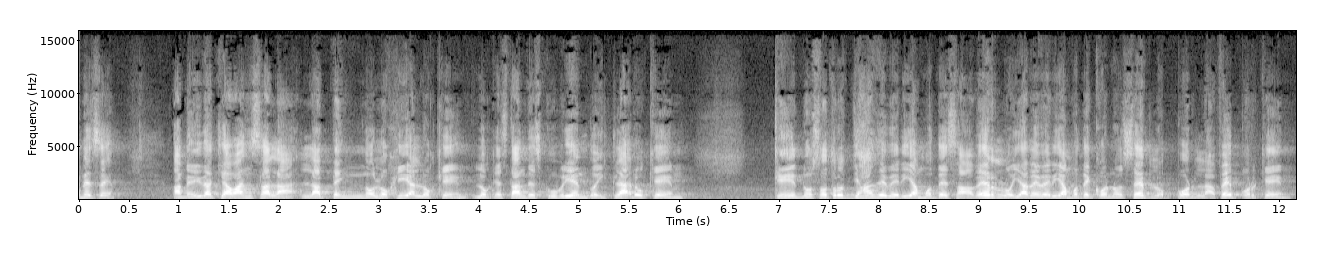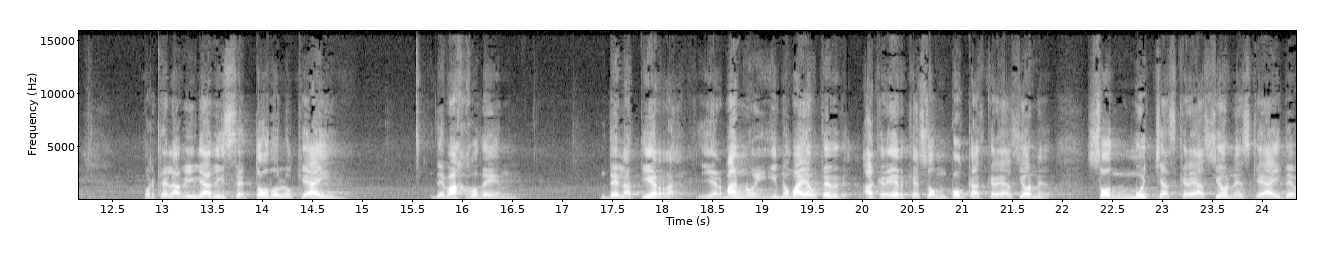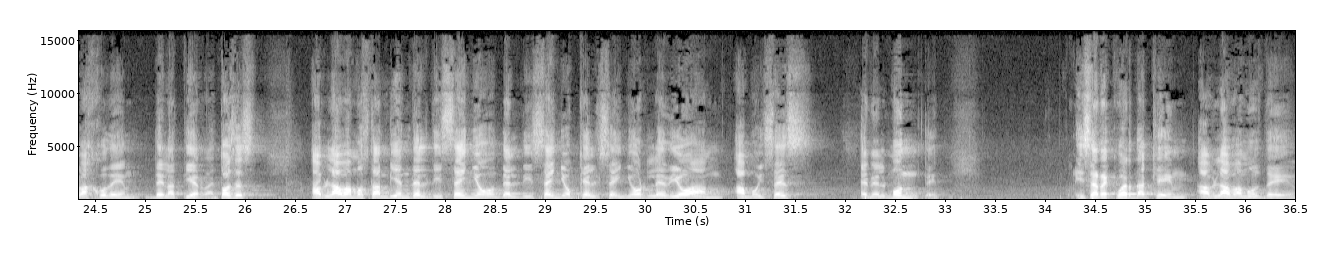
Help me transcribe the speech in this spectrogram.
imagínense a medida que avanza la, la tecnología lo que, lo que están descubriendo y claro que, que nosotros ya deberíamos de saberlo, ya deberíamos de conocerlo por la fe porque, porque la Biblia dice todo lo que hay debajo de, de la tierra. Y hermano, y, no vaya usted a creer que son pocas creaciones, son muchas creaciones que hay debajo de, de la tierra. Entonces, Hablábamos también del diseño, del diseño que el Señor le dio a, a Moisés en el monte. Y se recuerda que hablábamos de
